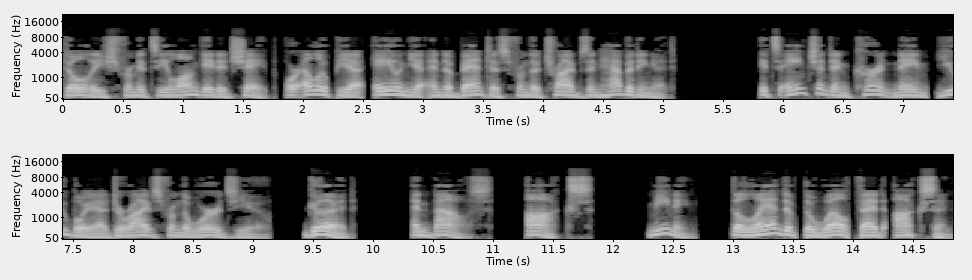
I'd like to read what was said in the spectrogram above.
Dolish from its elongated shape, or Elopia, Aeonia and Abantus from the tribes inhabiting it. Its ancient and current name, Euboea derives from the words eu good, and baus ox, meaning the land of the well-fed oxen.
